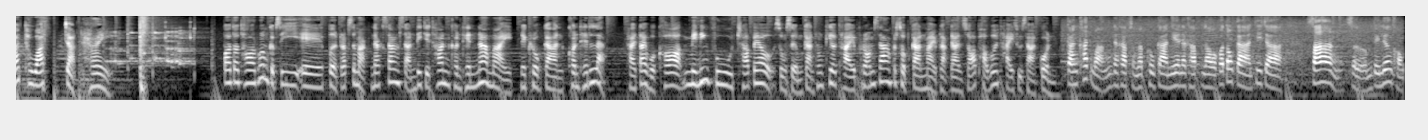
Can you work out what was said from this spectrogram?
รัฐวัฒน์จัดให้ ปตทร่วมกับ CEA เปิดรับสมัครนักสร้างสรรค์ดิจิทัลคอนเทนต์หน้าใหม่ในโครงการ Content Lab ภายใต้หัวข้อ Meaningful Travel ส่งเสริมการท่องเที่ยวไทย พร้อมสร้างประสบการณ์ใหม่ผลักดันซอฟต์พาวเวอร์ไทยสู่สากล การคาดหวังนะครับสำหรับโครงการนี้นะครับเราก็ต้องการที่จะสร้างเสริมในเรื่องของ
